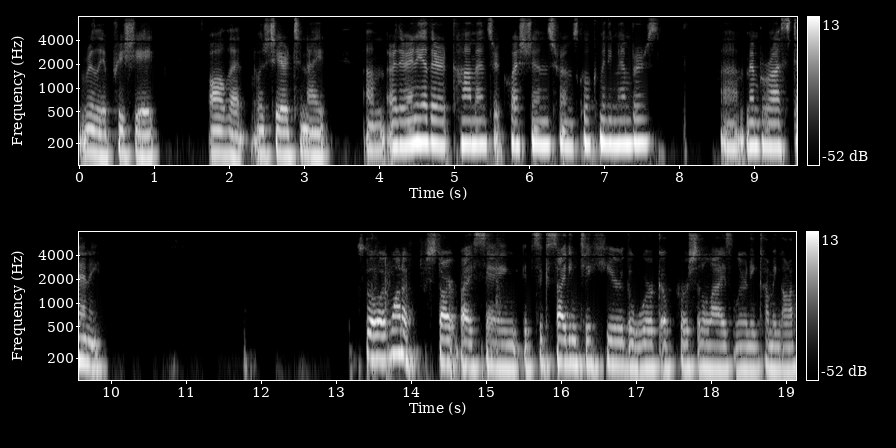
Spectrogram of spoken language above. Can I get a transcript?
really appreciate all that was shared tonight. Um, are there any other comments or questions from school committee members? Uh, Member Ross Denny. So I want to start by saying it's exciting to hear the work of personalized learning coming off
